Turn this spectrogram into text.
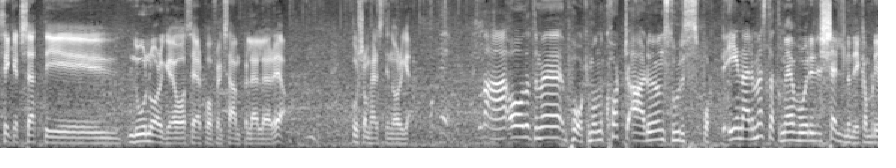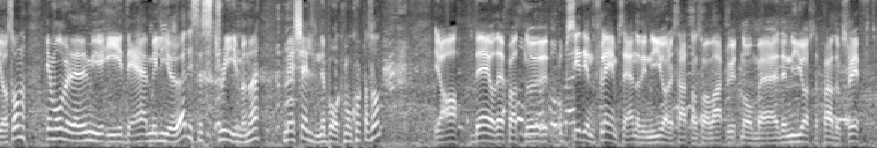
sikkert sitter i Nord-Norge og ser på, f.eks., eller ja, hvor som helst i Norge. Så det er, og dette med Pokémon-kort er det jo en stor sport i, nærmest. Dette med hvor sjeldne de kan bli og sånn. Involverer dere mye i det miljøet, disse streamene med sjeldne Pokémon-kort og sånn? Ja, det er jo det. for at nå- Obsidian Flames er en av de nyere setene som har vært utenom eh, det nyeste Paradox Rift.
